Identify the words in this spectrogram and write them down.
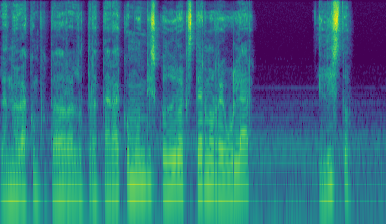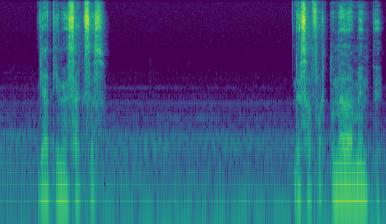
La nueva computadora lo tratará como un disco duro externo regular y listo, ya tienes acceso. Desafortunadamente,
